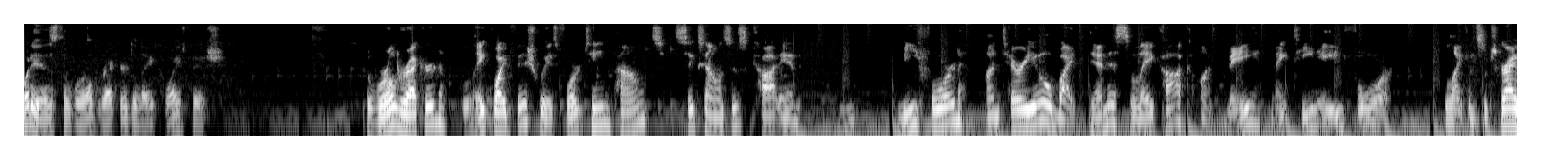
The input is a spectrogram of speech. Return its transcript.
What is the world record lake whitefish? The world record lake whitefish weighs 14 pounds, 6 ounces, caught in Meaford, Ontario by Dennis Laycock on May 1984. Like and subscribe.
